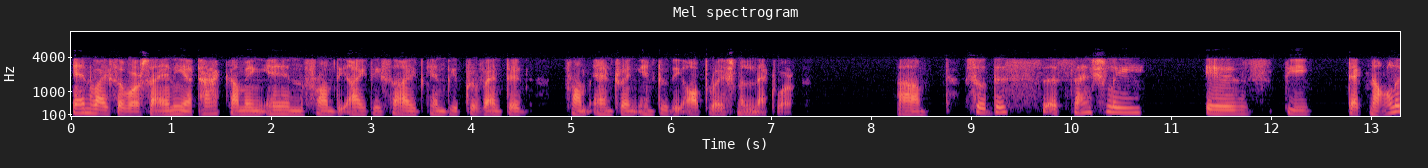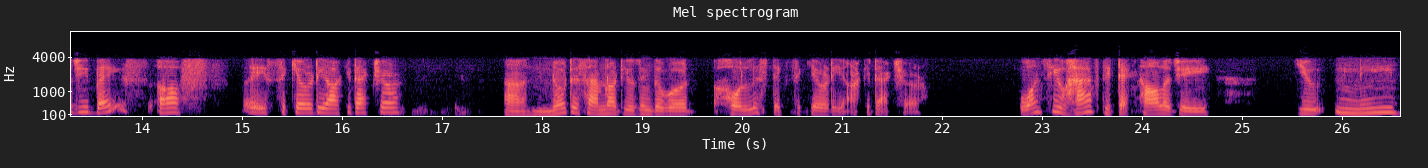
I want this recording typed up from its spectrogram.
And vice versa, any attack coming in from the IT side can be prevented from entering into the operational network. Um, so this essentially is the technology base of a security architecture. Uh, notice I'm not using the word holistic security architecture. Once you have the technology, you need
